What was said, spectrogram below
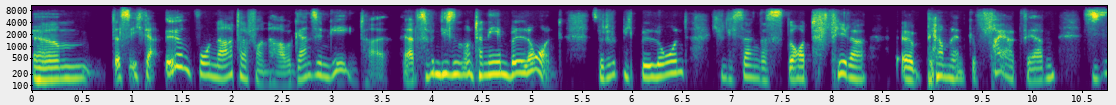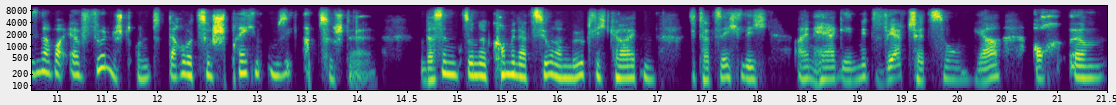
ähm, dass ich da irgendwo einen Nachteil von habe. Ganz im Gegenteil. Ja, das wird in diesem Unternehmen belohnt. Es wird wirklich belohnt. Ich will nicht sagen, dass dort Fehler äh, permanent gefeiert werden. Sie sind aber erwünscht und darüber zu sprechen, um sie abzustellen. Und das sind so eine Kombination an Möglichkeiten, die tatsächlich einhergehen mit Wertschätzung, ja, auch ähm,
